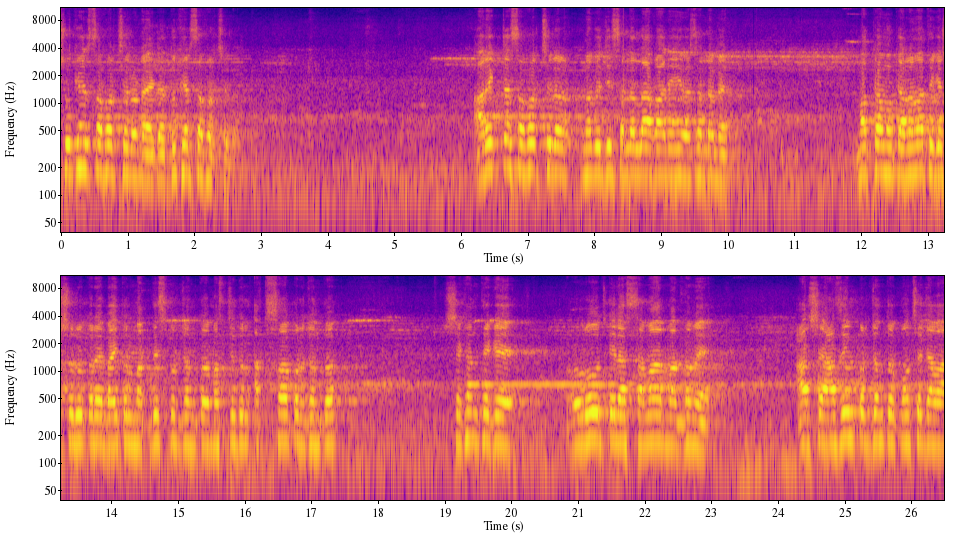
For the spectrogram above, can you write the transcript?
সুখের সফর ছিল না, এটা দুঃখের সফর ছিল। আরেকটা সফর ছিল নবীজি সাল্লাহ আলী ওসাল্লামের মক্কা মুকাররমা থেকে শুরু করে বাইতুল মাকদিস পর্যন্ত, মসজিদুল আকসা পর্যন্ত, সেখান থেকে রোজ এলা সামার মাধ্যমে আর সে আজিম পর্যন্ত পৌঁছে যাওয়া,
